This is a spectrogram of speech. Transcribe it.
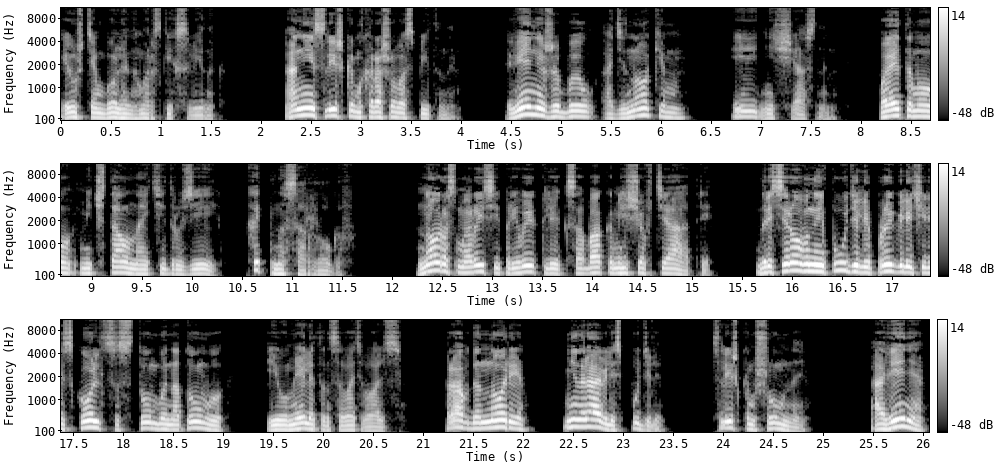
и уж тем более на морских свинок. Они слишком хорошо воспитаны. Веня же был одиноким и несчастным, поэтому мечтал найти друзей, хоть носорогов. Нора с Марысей привыкли к собакам еще в театре. Дрессированные пудели прыгали через кольца с тумбы на тумбу и умели танцевать вальс. Правда, Норе не нравились пудели, слишком шумные. А Веня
